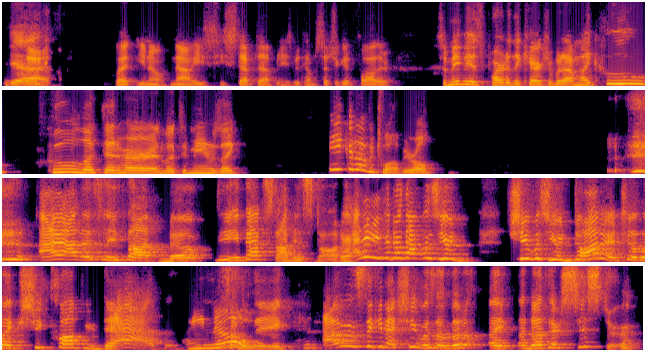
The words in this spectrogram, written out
Yeah. That, but you know now he's he stepped up and he's become such a good father. So maybe it's part of the character, but I'm like, who who looked at her and looked at me and was like, he could have a 12 year old. I honestly thought, nope, that's not his daughter. I didn't even know that was your, she was your daughter until like she called you dad. I know. Something. I was thinking that she was a little, a, another sister.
